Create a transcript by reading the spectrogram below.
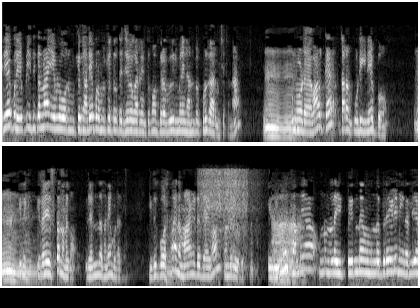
இதே போல எப்படி இதுக்கெல்லாம் எவ்வளவு ஒரு முக்கியத்துவம் அதே போல முக்கியத்துவத்தை ஜீவகாரணத்துக்கும் பிற உயிர்மனை அன்பு கொடுக்க ஆரம்பிச்சிட்டேன்னா. உன்னோட வாழ்க்கை தரம் கூடிக்கினே போகும். இது ரேஸ் தான் நடக்கும். இதுல எந்த சந்தேகம் படாது இதுக்கோசம் இந்த மானிட தேகம் வந்துருக்குது. இது இன்னும் செம்மையா இன்னும் நல்ல இப்ப இருந்த இந்த பிறவிலே நீங்க நிறைய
